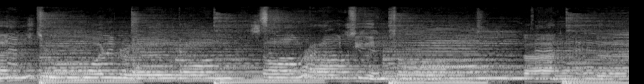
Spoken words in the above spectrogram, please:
นั้นชวนเริงรมสองเราชื่นชมกันเกิด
